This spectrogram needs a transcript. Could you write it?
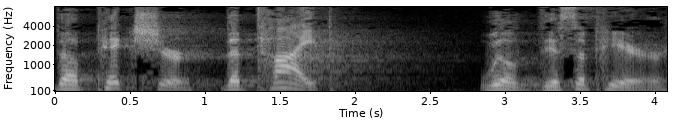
The picture, the type will disappear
